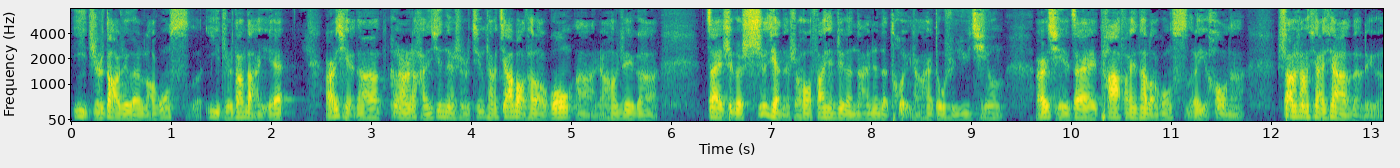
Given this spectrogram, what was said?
一直到这个老公死，一直当大爷，而且呢更让人寒心的是，经常家暴她老公啊，然后这个。在这个尸检的时候，发现这个男人的腿上还都是淤青，而且在她发现她老公死了以后呢，上上下下的这个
